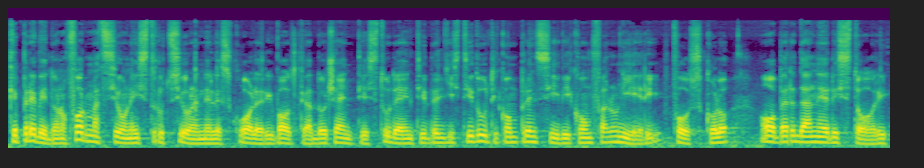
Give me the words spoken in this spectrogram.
che prevedono formazione e istruzione nelle scuole rivolte a docenti e studenti degli istituti comprensivi Confalonieri, Foscolo, Oberdan e Ristori,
